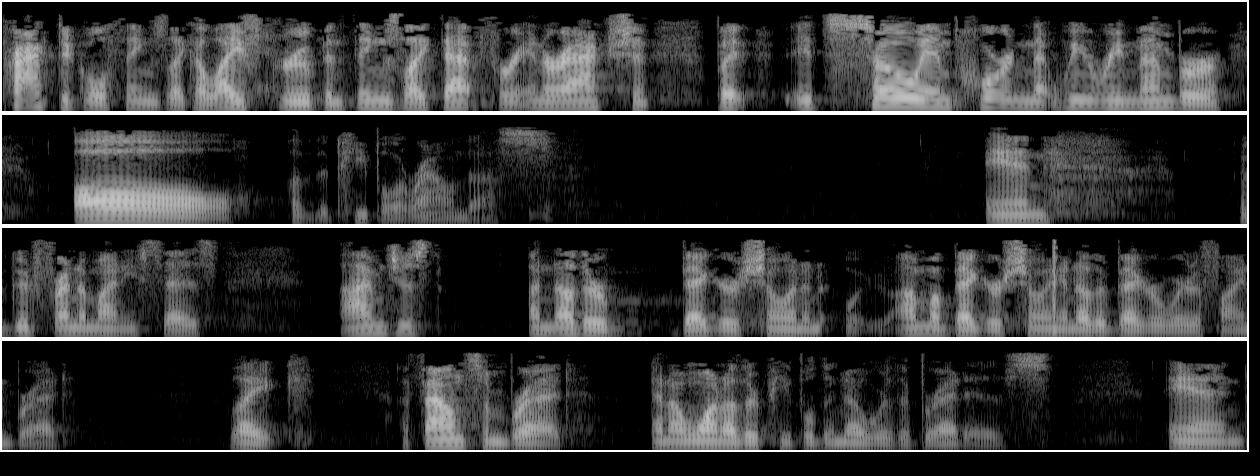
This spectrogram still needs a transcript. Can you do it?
practical things like a life group and things like that for interaction but it's so important that we remember all of the people around us and a good friend of mine he says i'm just another beggar showing an, i'm a beggar showing another beggar where to find bread like i found some bread and i want other people to know where the bread is and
